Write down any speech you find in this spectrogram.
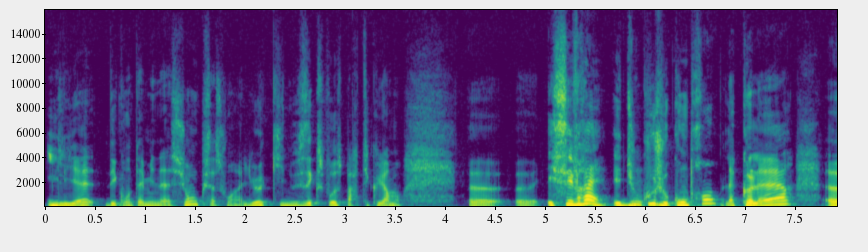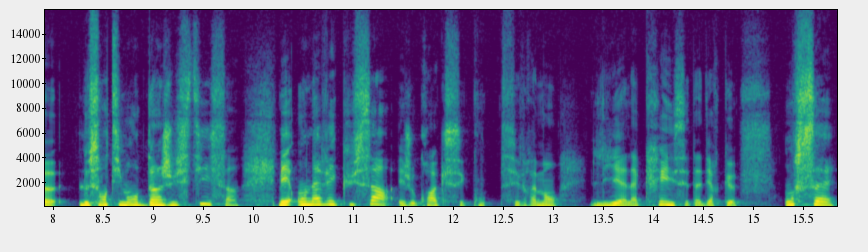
il y ait des contaminations, que ce soit un lieu qui nous expose particulièrement. Euh, et c'est vrai. Et du mm. coup, je comprends la colère, le sentiment d'injustice. Mais on a vécu ça, et je crois que c'est vraiment lié à la crise. C'est-à-dire que on sait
